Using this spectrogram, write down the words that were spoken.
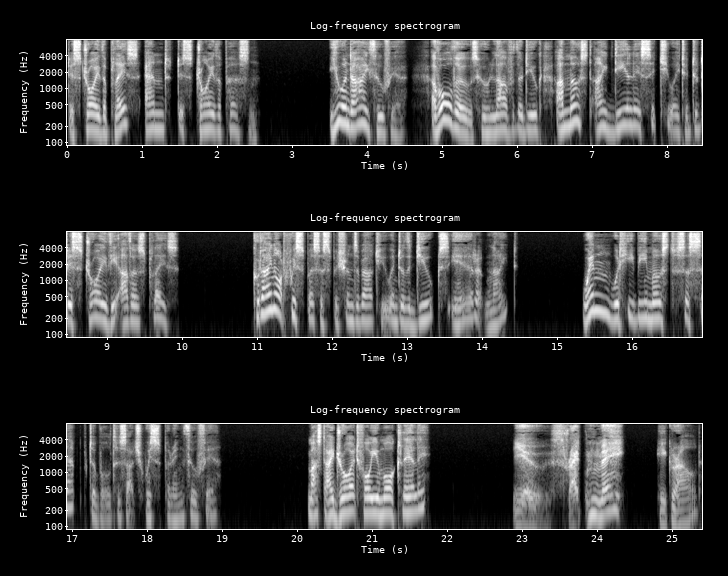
Destroy the place and destroy the person. You and I, Thufir, of all those who love the Duke, are most ideally situated to destroy the other's place. Could I not whisper suspicions about you into the Duke's ear at night? When would he be most susceptible to such whispering, Thufir? Must I draw it for you more clearly? You threaten me? he growled.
